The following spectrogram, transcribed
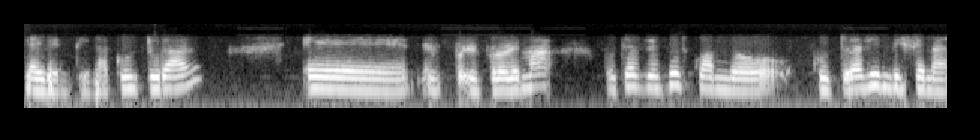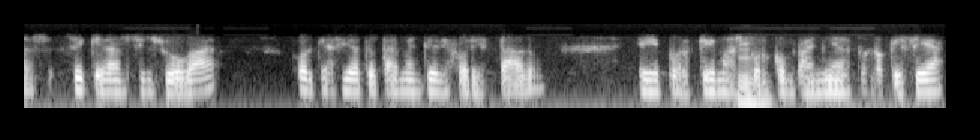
la identidad cultural. Eh, el, problema muchas veces cuando culturas indígenas se quedan sin su hogar porque ha sido totalmente deforestado, eh, por quemas, por compañías, por lo que sea,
